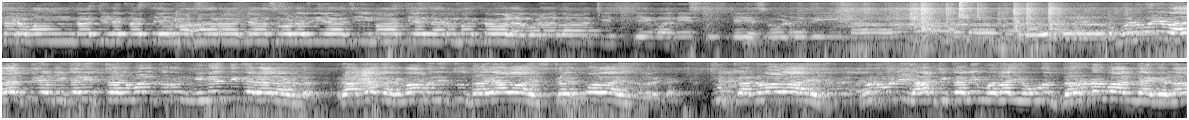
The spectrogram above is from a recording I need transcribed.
सर्वांग तिडकते महाराजा सोडवी. आजी माते धर्म कळवळला चित्ते मने तुझे सोडविना म्हणून म्हणे महाराज त्या ठिकाणी तळमळ करून विनंती करायला लागलं. राजा धर्मा म्हणे तू दयाळू आहेस कर्पळ आहेस आहे. म्हणून म्हणजे या ठिकाणी मला एवढं दरड बांधल्या गेला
